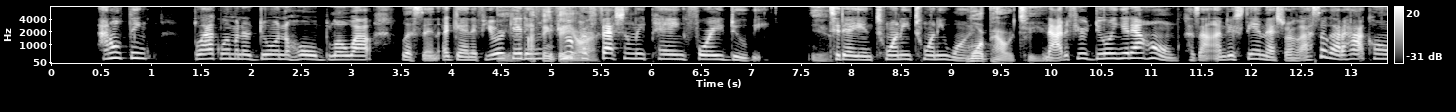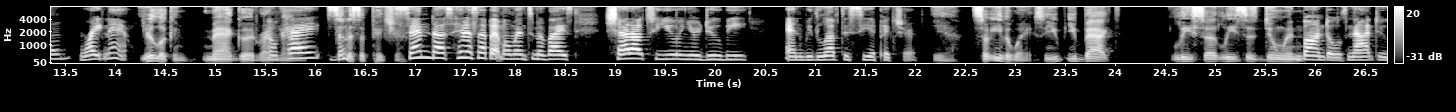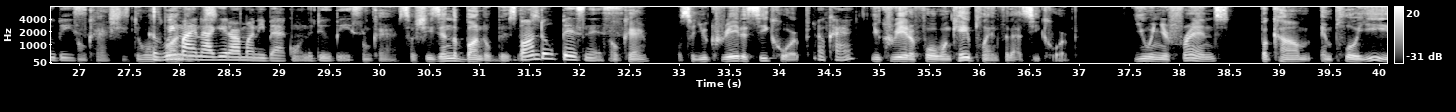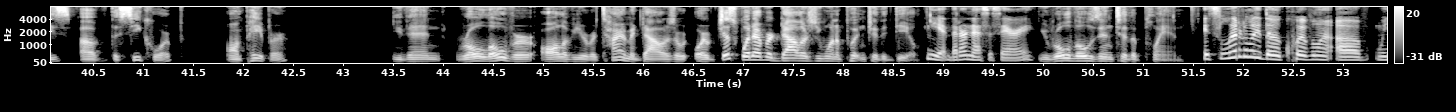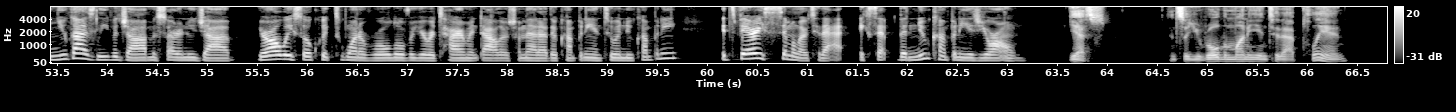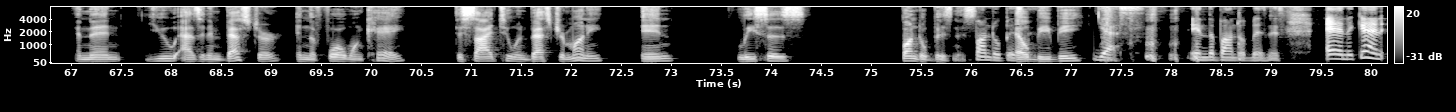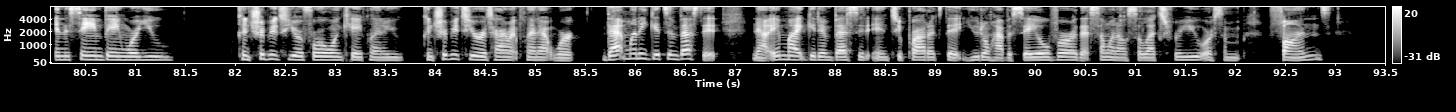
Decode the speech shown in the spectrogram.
I don't think black women are doing the whole blowout. Listen, again, if you're Yeah, getting, if you're are. professionally paying for a doobie Yeah. today in 2021, More power to you. not if you're doing it at home, because I understand that struggle. I still got a hot comb right now. You're looking mad good right now. Okay. Send us a picture. Send us, hit us up at Momentum Advice. Shout out to you and your doobie, and we'd love to see a picture. Yeah. So either way, so you you backed Lisa. Lisa's doing Bundles, not doobies. okay. She's doing Because we might not get our money back on the doobies. Okay. So she's in the bundle business. Bundle business. Okay. So you create a C corp. Okay. You create a 401k plan for that C corp. You and your friends become employees of the C corp on paper. You then roll over all of your retirement dollars or, or just whatever dollars you want to put into the deal. Yeah, that are necessary. You roll those into the plan. It's literally the equivalent of when you guys leave a job and start a new job, you're always so quick to want to roll over your retirement dollars from that other company into a new company. It's very similar to that, except the new company is your own. Yes. And so you roll the money into that plan. And then you, as an investor in the 401k, decide to invest your money in Lisa's bundle business. Bundle business. LBB? Yes, in the bundle business. And again, in the same vein where you contribute to your 401k plan or you contribute to your retirement plan at work, that money gets invested. Now, it might get invested into products that you don't have a say over or that someone else selects for you or some funds,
